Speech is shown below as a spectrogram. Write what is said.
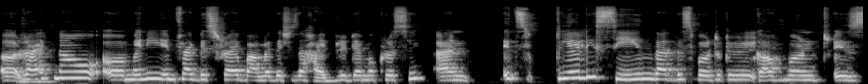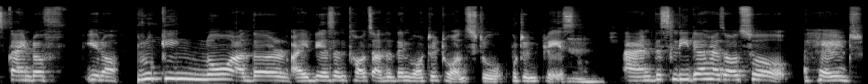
uh, mm-hmm. right now, uh, many in fact describe Bangladesh as a hybrid democracy. And it's clearly seen that this political government is kind of you know brooking no other ideas and thoughts other than what it wants to put in place mm. and this leader has also held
